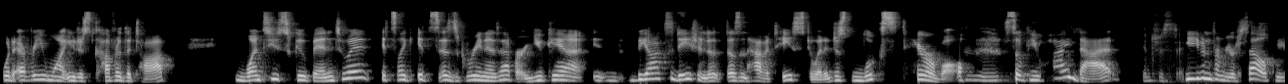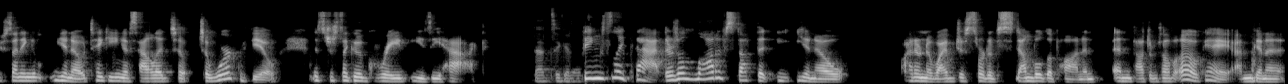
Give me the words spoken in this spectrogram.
whatever you want, you just cover the top. Once you scoop into it, it's like it's as green as ever. You can't, the oxidation doesn't have a taste to it. It just looks terrible. Mm-hmm. So if you hide that, Interesting. Even from yourself, you're sending, you know, taking a salad to, to work with you. It's just like a great, easy hack. That's a good Things like that. There's a lot of stuff that, you know, I don't know, I've just sort of stumbled upon and, and thought to myself, oh, okay, I'm going to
